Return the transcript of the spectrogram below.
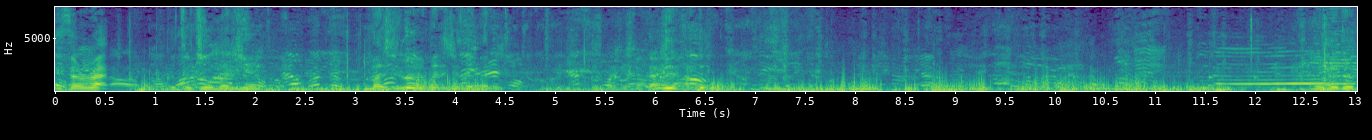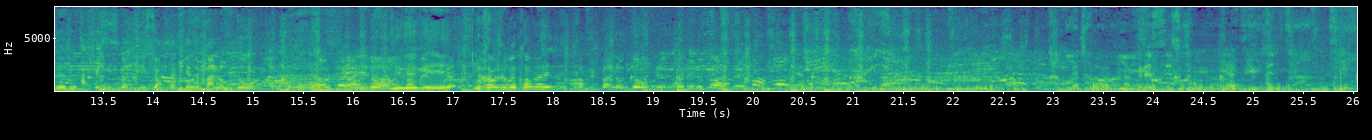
It's a wrap. Good to draw manager. Manager, look, the manager's there, manager. Yeah, yeah, yeah, yeah. I think he's got, this one's going to get the Ballon d'Or. Ballon d'Or. You gonna get it? We're coming, we're coming. Coming Ballon d'Or. Go to the bar. I'm gonna assist you. Yeah? If,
